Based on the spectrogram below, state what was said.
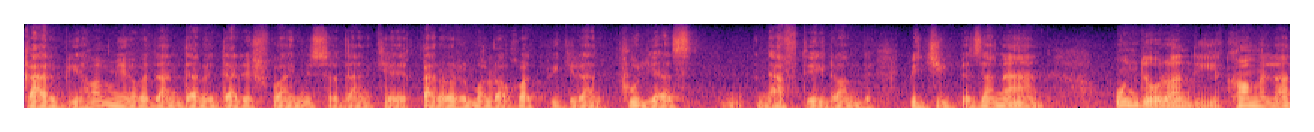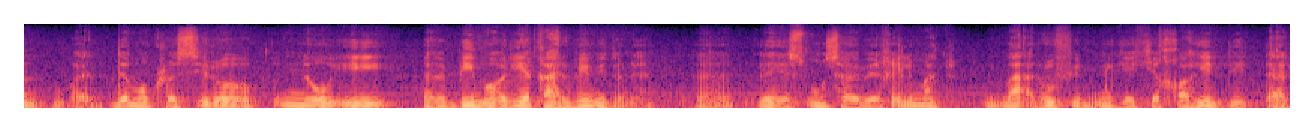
غربی ها می آمدن دم درش وای می که قرار ملاقات بگیرن پولی از نفت ایران به جیب بزنن اون دوران دیگه کاملا دموکراسی رو نوعی بیماری غربی می‌دونه. رئیس مصاحبه خیلی معروفی میگه که خواهید دید در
